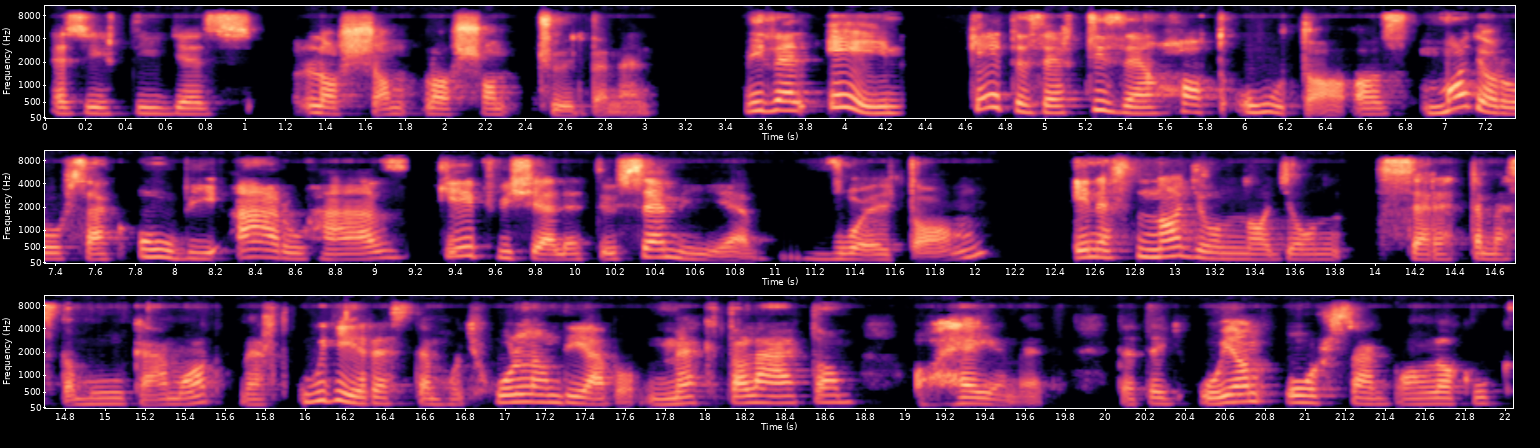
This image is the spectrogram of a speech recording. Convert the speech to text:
ezért így ez lassan-lassan csődbe ment. Mivel én 2016 óta az Magyarország OB áruház képviselető személye voltam, én ezt nagyon-nagyon szerettem ezt a munkámat, mert úgy éreztem, hogy Hollandiában megtaláltam a helyemet. Tehát egy olyan országban lakok,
